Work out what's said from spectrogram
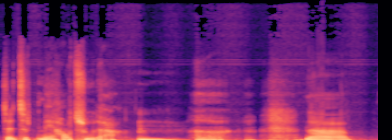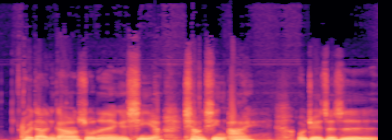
这这没好处的。嗯嗯。那回到你刚刚说的那个信仰，相信爱，我觉得这是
